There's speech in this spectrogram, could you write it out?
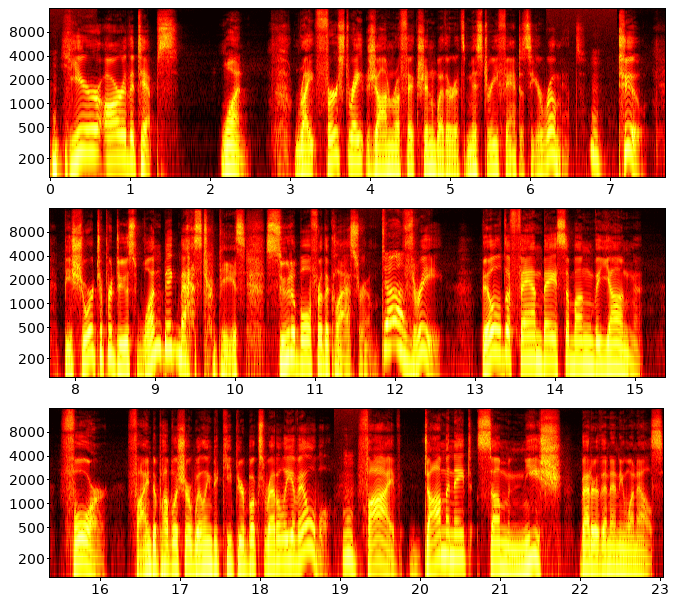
Here are the tips. One, write first rate genre fiction, whether it's mystery, fantasy, or romance. Hmm. Two, be sure to produce one big masterpiece suitable for the classroom. Done. Three, build a fan base among the young. Four, find a publisher willing to keep your books readily available. Hmm. Five, dominate some niche better than anyone else.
